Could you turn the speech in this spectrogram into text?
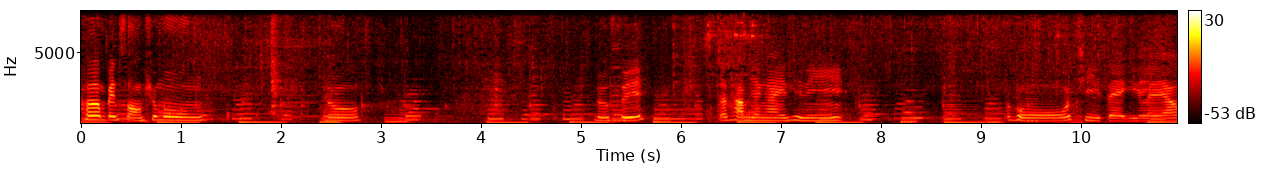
เพิ่มเป็นสองชั่วโมง ดู ดูสิ จะทำยังไงทีนี้โอ้โห ฉี่แตกอีกแล้ว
